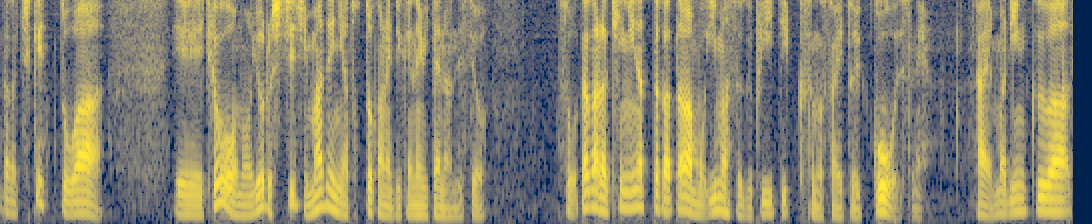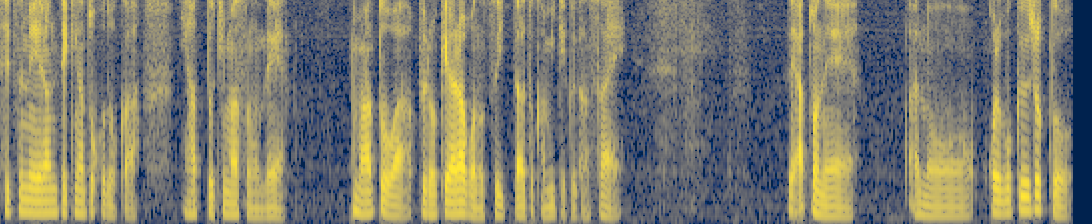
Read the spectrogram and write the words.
だからチケットは、えー、今日の夜7時までには取っとかないといけないみたいなんですよ。そう。だから気になった方はもう今すぐ PTX のサイトへ GO ですね。はい。まあ、リンクは説明欄的なとことかに貼っときますので、まあ、あとはプロケアラボの Twitter とか見てください。で、あとね、あの、これ僕ちょっと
